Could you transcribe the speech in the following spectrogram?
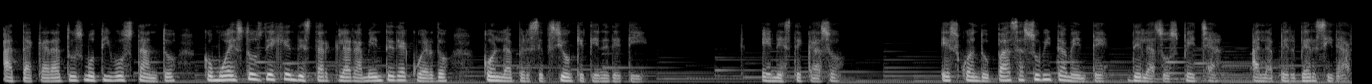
atacará tus motivos tanto como estos dejen de estar claramente de acuerdo con la percepción que tiene de ti. En este caso, es cuando pasa súbitamente de la sospecha a la perversidad,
